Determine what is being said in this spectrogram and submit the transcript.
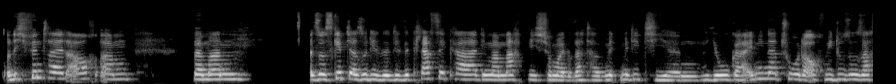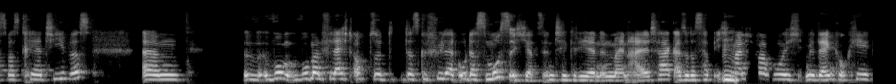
Und ich finde halt auch, ähm, wenn man, also es gibt ja so diese, diese Klassiker, die man macht, wie ich schon mal gesagt habe, mit Meditieren, Yoga, in die Natur oder auch, wie du so sagst, was Kreatives. Ähm, wo, wo man vielleicht auch so das Gefühl hat, oh, das muss ich jetzt integrieren in meinen Alltag. Also das habe ich mhm. manchmal, wo ich mir denke, okay,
